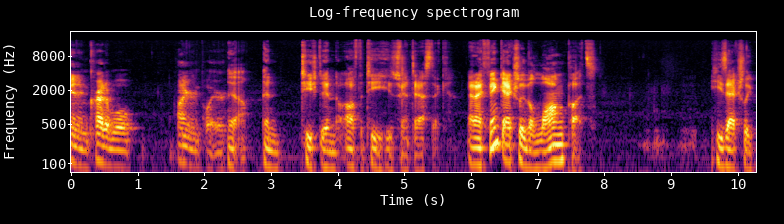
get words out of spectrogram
an incredible iron player. Yeah, and tee and off the tee, he's fantastic. And I think actually the long putts, he's actually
